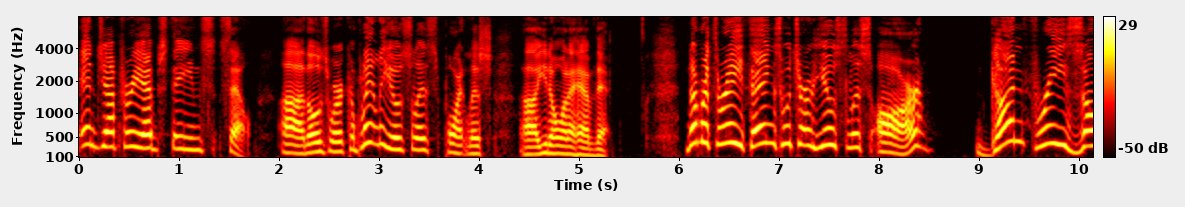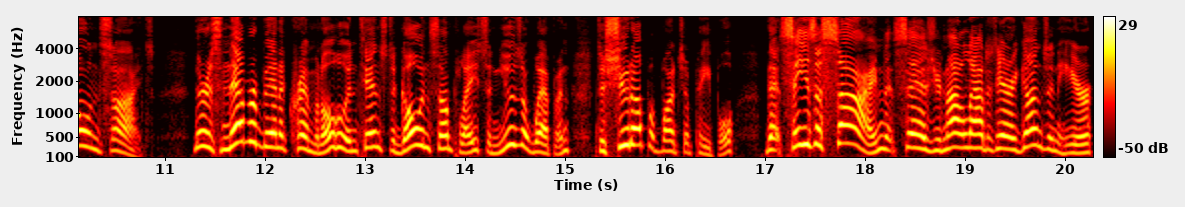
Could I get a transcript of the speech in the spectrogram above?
in Jeffrey Epstein's cell. Uh, those were completely useless, pointless. Uh, you don't want to have that. Number three, things which are useless are gun free zone signs. There has never been a criminal who intends to go in some place and use a weapon to shoot up a bunch of people that sees a sign that says you're not allowed to carry guns in here,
